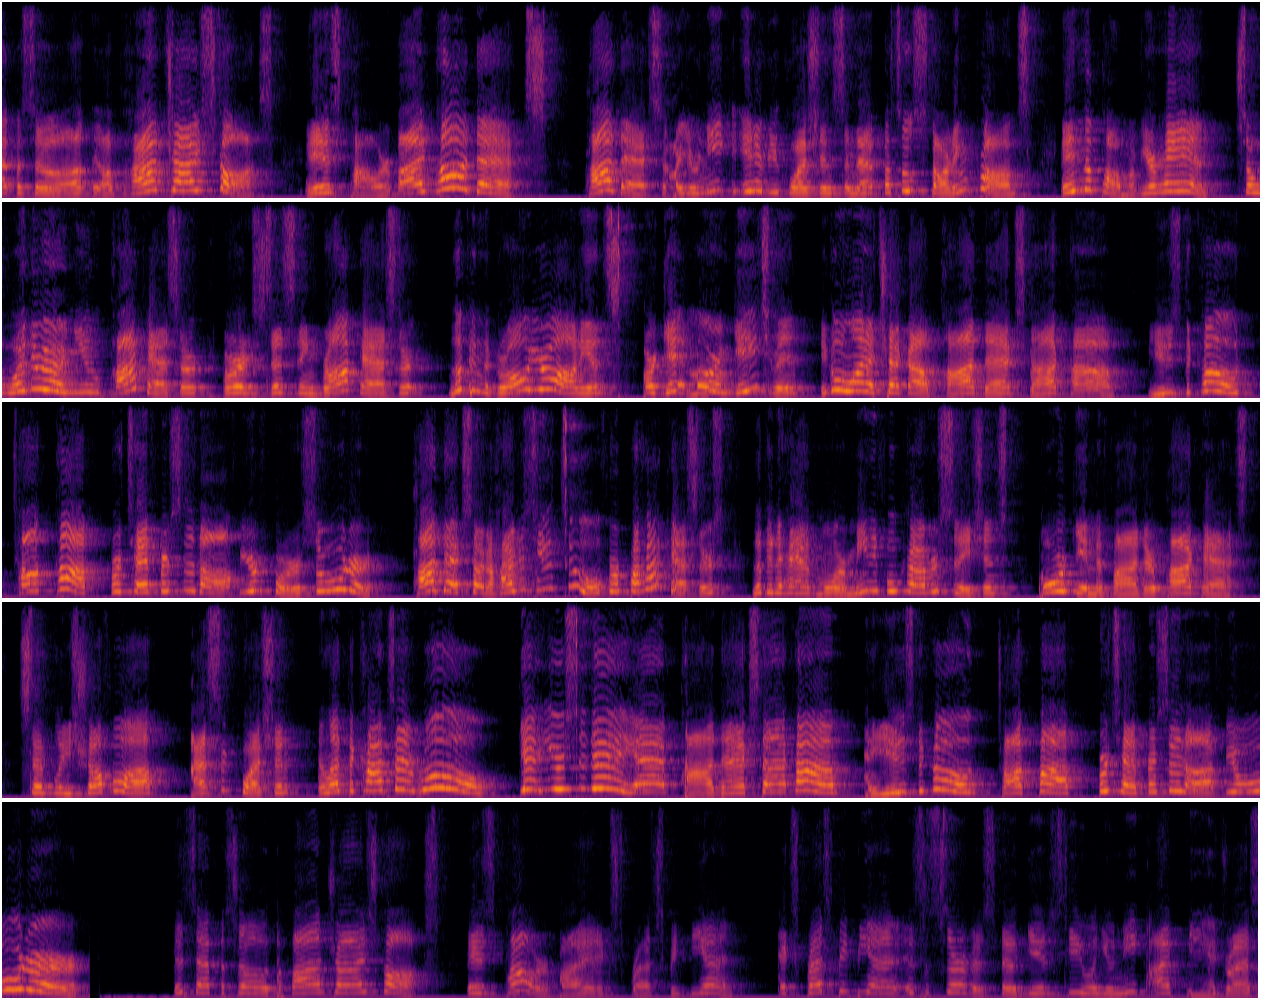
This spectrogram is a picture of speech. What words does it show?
episode of Franchise Talks is powered by Poddecks. Poddecks are unique interview questions and episode starting prompts in the palm of your hand. So whether you're a new podcaster or existing broadcaster looking to grow your audience or get more engagement, you're going to want to check out Poddecks.com. Use the code TALKPOP for 10% off your first order. Are the hardest used tool for podcasters looking to have more meaningful conversations or gamify their podcast. Simply shuffle up, ask a question, and let the content roll. Get yours today at Poddecks.com and use the code TALKPOP for 10% off your order. This episode of The Franchise Talks is powered by ExpressVPN. ExpressVPN is a service that gives you a unique IP address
